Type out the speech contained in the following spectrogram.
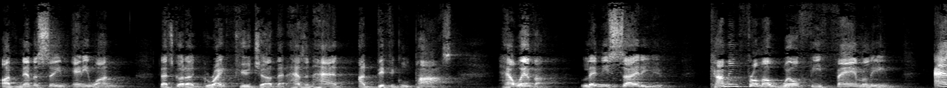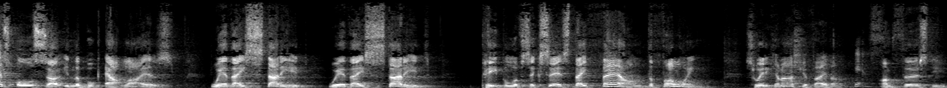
I've never seen anyone that's got a great future that hasn't had a difficult past. However, let me say to you, coming from a wealthy family, as also in the book Outliers, where they studied, where they studied people of success, they found the following. Sweetie, can I ask you a favour? Yes. I'm thirsty.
